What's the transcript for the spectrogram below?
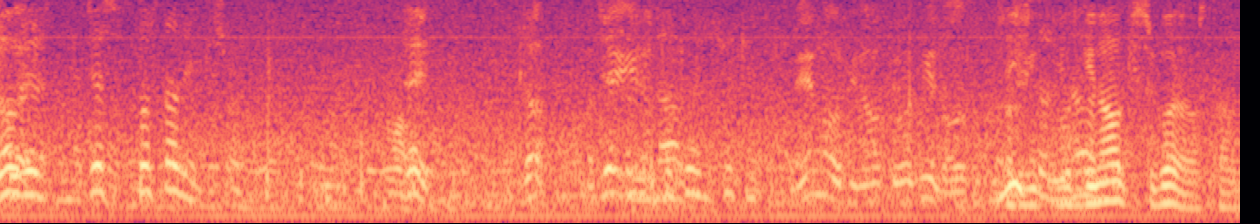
Dobro, gdje su? To stazi. Ej, Da, pa gdje ide to? To je slučaj. Nema originalke, ovo nije dolazno. ništa. Originalki su gore ostali.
